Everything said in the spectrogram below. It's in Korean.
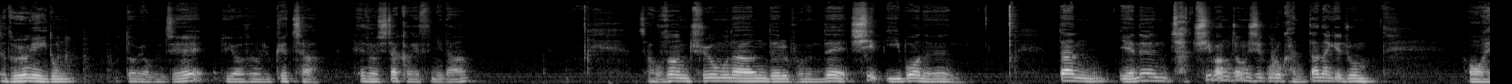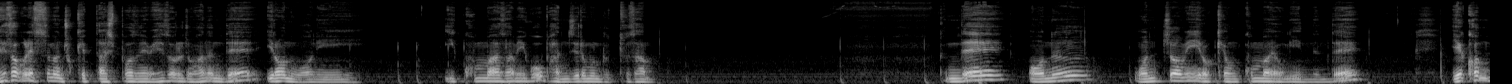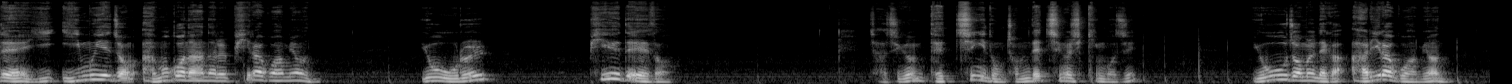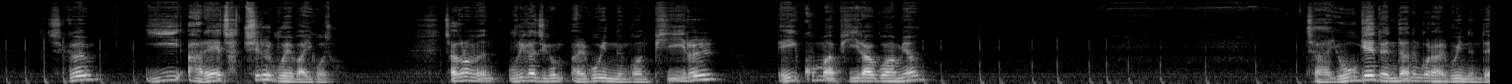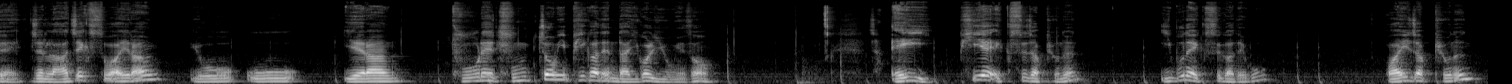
자, 도형의 이동부터 명제 리허설 6회차 해서 시작하겠습니다. 자, 우선 주요 문항들을 보는데 12번은 일단 얘는 자취방정식으로 간단하게 좀 어, 해석을 했으면 좋겠다 싶어서 해설을 좀 하는데 이런 원이 2,3이고 반지름은 루트 3 근데 어느 원점이 이렇게 0,0이 있는데 예컨대 이 이무의 점 아무거나 하나를 P라고 하면 요 5를 P에 대해서 자 지금 대칭 이동 점 대칭을 시킨 거지. 요 점을 내가 R이라고 하면 지금 이 아래의 자취를 구해봐 이거죠. 자 그러면 우리가 지금 알고 있는 건 P를 A, B라고 하면 자, 요게 된다는 걸 알고 있는데 이제 XY랑 요 O 얘랑 둘의 중점이 P가 된다. 이걸 이용해서 자, A P의 X 좌표는 2분의 X가 되고 Y 좌표는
